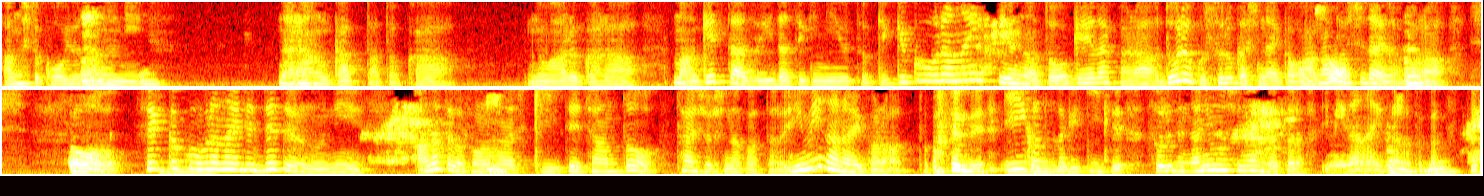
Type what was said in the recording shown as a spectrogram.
あの人こう言うたのにならんかったとかのあるから。まあ、ゲッターズ飯田的に言うと結局占いっていうのは統計だから努力するかしないかはあなた次第だから、しそそう。せっかく占いで出てるのに、あなたがその話聞いてちゃんと対処しなかったら意味がないからとか ねいいことだけ聞いてそれで何もしないんだったら意味がないからとかっつって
